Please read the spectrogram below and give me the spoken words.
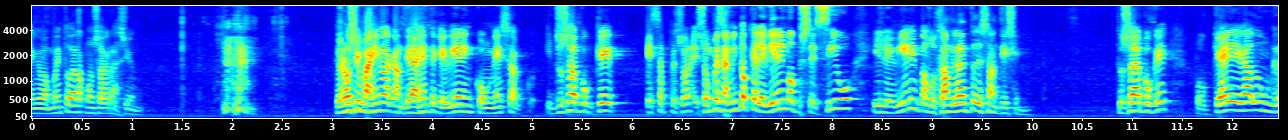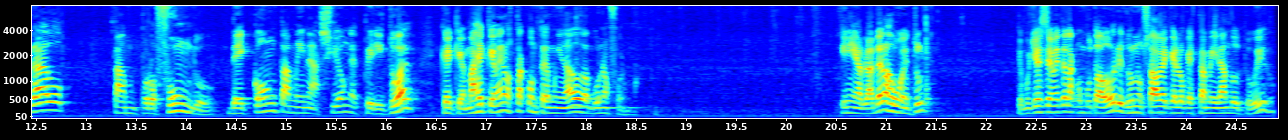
en el momento de la consagración. Usted no se imagina la cantidad de gente que vienen con esa... Y tú sabes por qué esas personas... Son pensamientos que le vienen obsesivos y le vienen cuando están delante de Santísimo. ¿Tú sabes por qué? Porque ha llegado a un grado tan profundo de contaminación espiritual que el que más y que menos está contaminado de alguna forma. Y ni hablar de la juventud, que muchas veces se mete en la computadora y tú no sabes qué es lo que está mirando tu hijo,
